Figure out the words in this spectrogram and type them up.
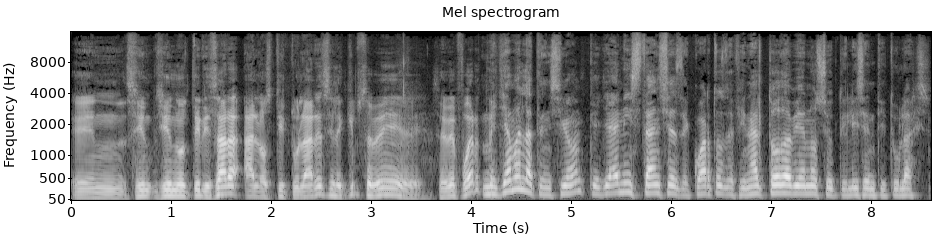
en- sin, sin utilizar a, los titulares, el equipo se ve, se ve fuerte. Me llama la atención que ya en instancias de cuartos de final todavía no se utilicen titulares.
